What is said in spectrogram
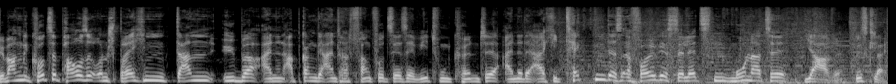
Wir machen eine kurze Pause und sprechen dann über einen Abgang, der Eintracht Frankfurt sehr, sehr wehtun könnte. Einer der Architekten des Erfolges der letzten Monate, Jahre. Bis gleich.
